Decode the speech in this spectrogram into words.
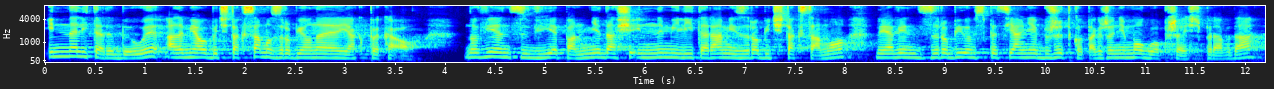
Inne litery były, ale miały być tak samo zrobione jak PKO. No więc wie pan, nie da się innymi literami zrobić tak samo. No ja więc zrobiłem specjalnie brzydko, tak że nie mogło przejść, prawda?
